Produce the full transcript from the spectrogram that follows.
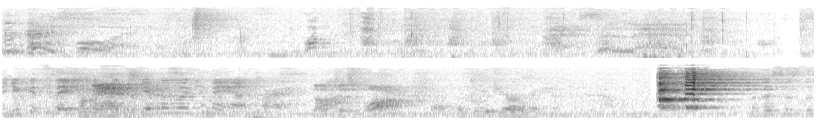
Good boy. Walk. Excellent. And you can say, Command. give them a command. Don't just walk. Okay, But do it, Jeremy. So this is the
